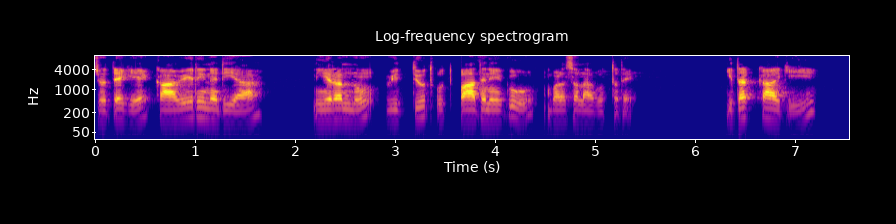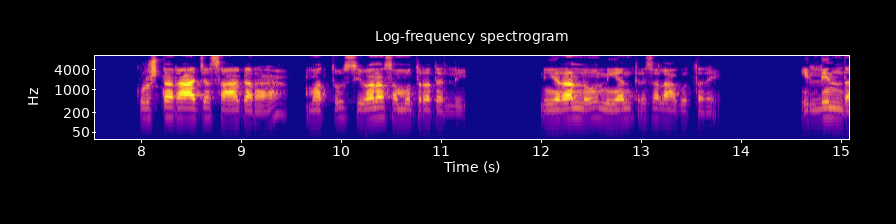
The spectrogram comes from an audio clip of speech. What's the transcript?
ಜೊತೆಗೆ ಕಾವೇರಿ ನದಿಯ ನೀರನ್ನು ವಿದ್ಯುತ್ ಉತ್ಪಾದನೆಗೂ ಬಳಸಲಾಗುತ್ತದೆ. ಇದಕ್ಕಾಗಿ ಕೃಷ್ಣರಾಜ ಸಾಗರ ಮತ್ತು ಶಿವನ ಸಮುದ್ರದಲ್ಲಿ ನೀರನ್ನು ನಿಯಂತ್ರಿಸಲಾಗುತ್ತದೆ. ಇಲ್ಲಿಂದ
